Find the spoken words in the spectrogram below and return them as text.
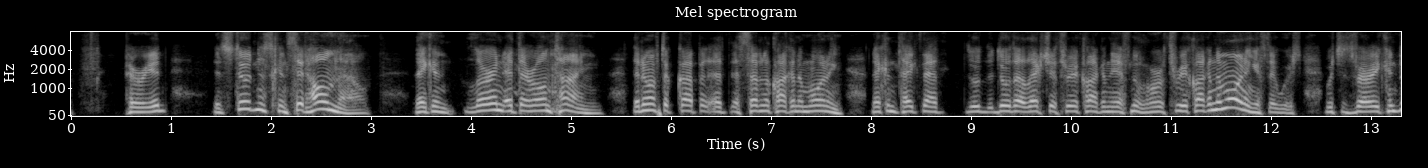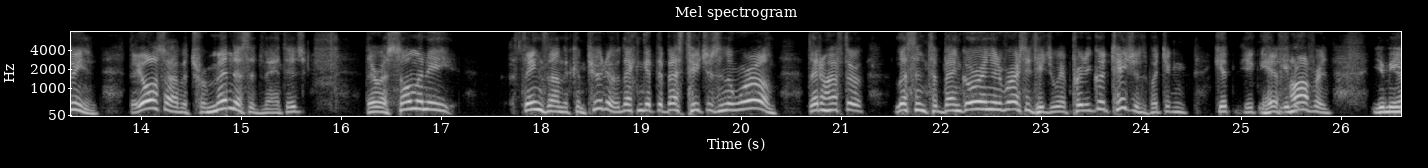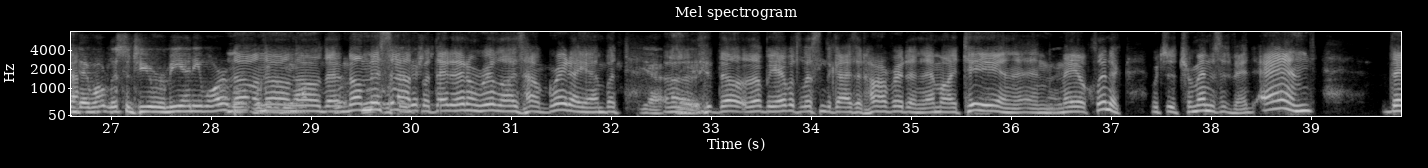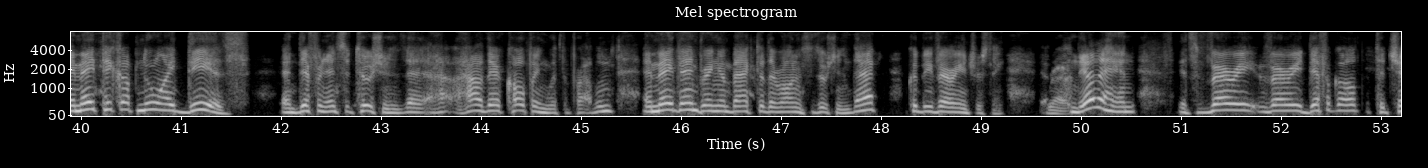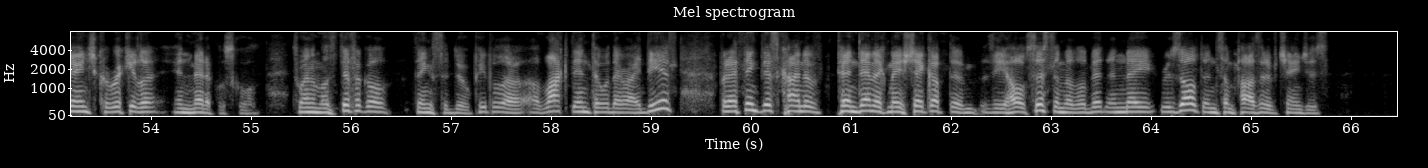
period is students can sit home now they can learn at their own time. They don't have to come up at, at seven o'clock in the morning. They can take that do, do that lecture three o'clock in the afternoon or three o'clock in the morning if they wish, which is very convenient. They also have a tremendous advantage There are so many things on the computer. They can get the best teachers in the world. They don't have to listen to Ben Gurion University teachers. We have pretty good teachers, but you can get you can You mean- Harvard. You mean Yeah. they won't listen to you or me anymore? No, We're- we're no, no. off- they, they'll miss out, finished? but they, they don't realize how great I am. But yeah, uh, right. they'll they'll be able to listen to guys at Harvard and MIT and, and Right. Mayo Clinic, which is a tremendous advantage. And they may pick up new ideas and different institutions that how, they're coping with the problems, and may then bring them back to their own institution. That could be very interesting. right. On the other hand, it's very, very difficult to change curricula in medical school. It's one of the most difficult things to do. People are, are locked into their ideas, but I think this kind of pandemic may shake up the, the whole system a little bit and may result in some positive changes.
